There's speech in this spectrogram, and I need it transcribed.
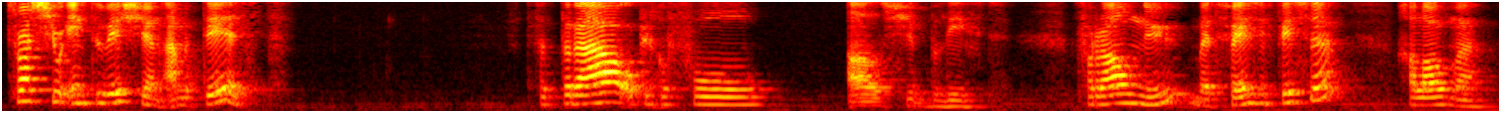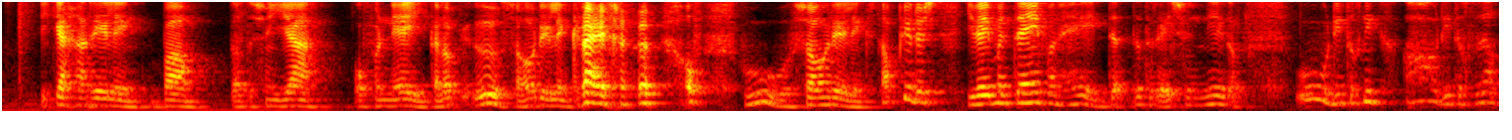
Trust your intuition, amethyst. Vertrouw op je gevoel, alsjeblieft. Vooral nu, met Venus en vissen, geloof me, je krijgt een rilling. Bam, dat is een ja of een nee. Je kan ook zo'n rilling krijgen. of oeh, zo'n rilling. Snap je? Dus je weet meteen van, hé, hey, dat, dat resoneert. Of oeh, die toch niet. Oh, die toch wel.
